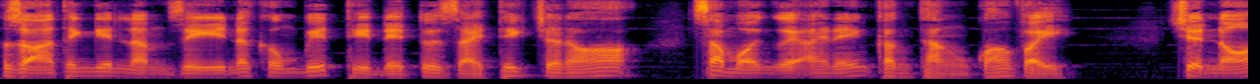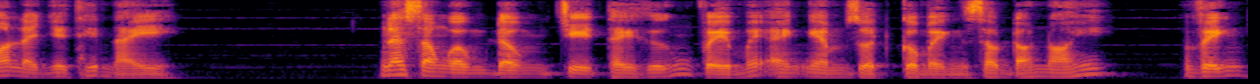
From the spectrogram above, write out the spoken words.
Dọa thanh niên làm gì nó không biết thì để tôi giải thích cho nó. Sao mọi người ai nấy căng thẳng quá vậy? Chuyện nó là như thế này. Nói xong ông Đồng chỉ tay hướng về mấy anh em ruột của mình sau đó nói. Vĩnh,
